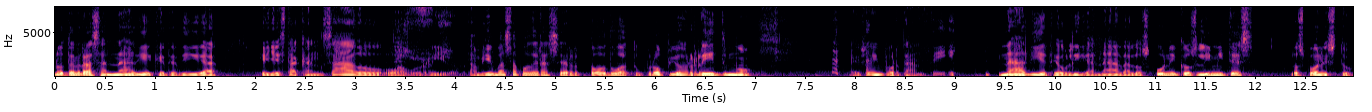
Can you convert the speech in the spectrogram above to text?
No tendrás a nadie que te diga que ya está cansado o aburrido. También vas a poder hacer todo a tu propio ritmo. Eso es importante. Sí. Nadie te obliga a nada. Los únicos límites los pones tú.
